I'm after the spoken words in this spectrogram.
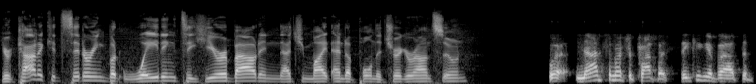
you're kind of considering but waiting to hear about and that you might end up pulling the trigger on soon? Well, not so much a prop, but thinking about the,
